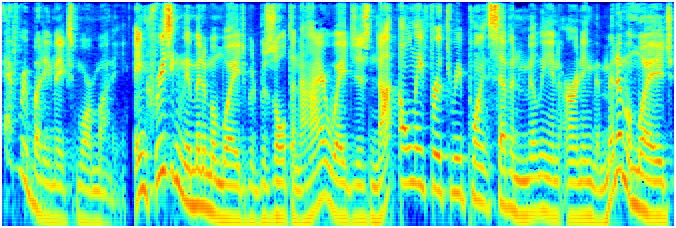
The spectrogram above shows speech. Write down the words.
everybody makes more money. Increasing the minimum wage would result in higher wages not only for 3.7 million earning the minimum wage,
